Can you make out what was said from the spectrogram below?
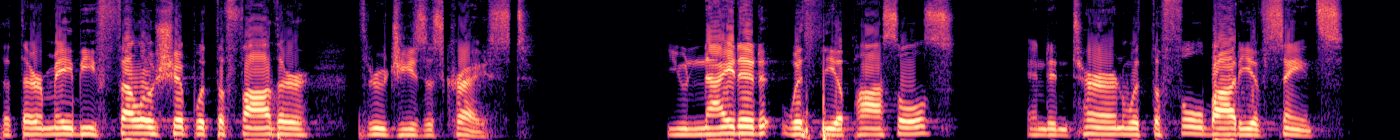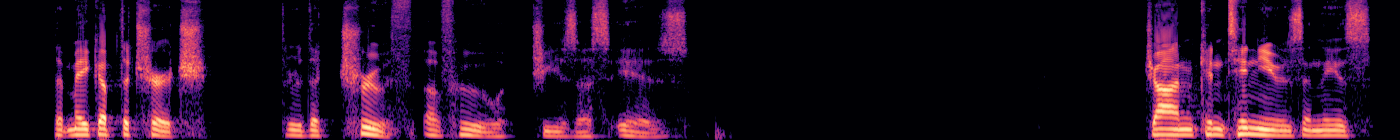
That there may be fellowship with the Father through Jesus Christ, united with the apostles, and in turn with the full body of saints that make up the church through the truth of who Jesus is. John continues in these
